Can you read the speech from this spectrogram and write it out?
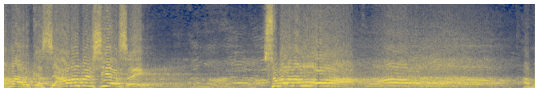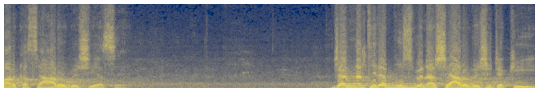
আমার কাছে আরও বেশি আছে। আমার কাছে আরও বেশি আছে। জান্নাতীরা বুঝবে না সে আরও বেশিটা কি।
